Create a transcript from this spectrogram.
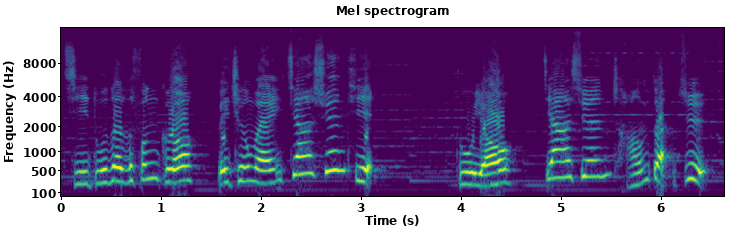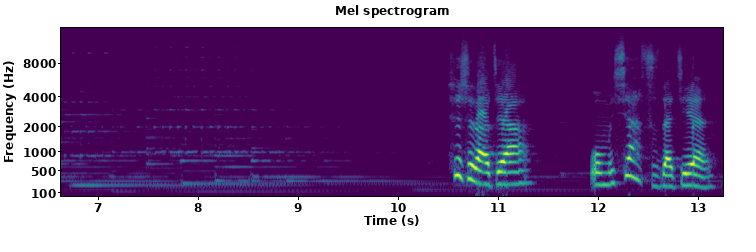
其独特的风格。被称为家轩体，著有《家轩长短句》。谢谢大家，我们下次再见。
